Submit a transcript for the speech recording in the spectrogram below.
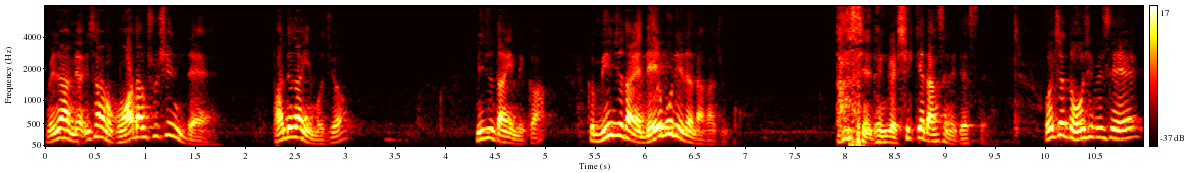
왜냐하면 이 사람은 공화당 출신인데 반대당이 뭐죠? 민주당입니까? 그 민주당에 내분이 일어나가지고 당선이 된 거예요. 쉽게 당선이 됐어요. 어쨌든 51세에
